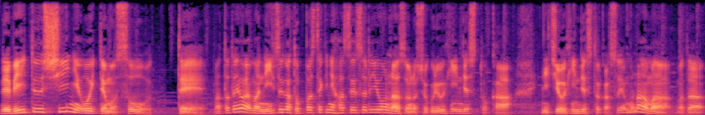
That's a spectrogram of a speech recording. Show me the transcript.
で B2C においてもそう、まあ、例えばまニーズが突発的に発生するようなその食料品ですとか日用品ですとかそういうものはままた、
